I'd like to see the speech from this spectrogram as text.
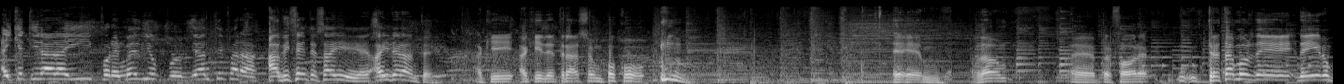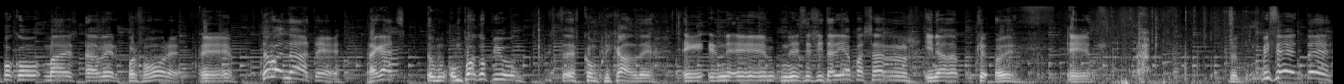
Hay que tirar ahí por el medio, por delante para... Ah, Vicente está ahí, ahí delante. Aquí, aquí detrás un poco... Eh, perdón, eh, por favor. Tratamos de, de ir un poco más... A ver, por favor. Eh, dove andate? Ragazzi, un, un poco più... Esto es complicado. De, eh, eh, necesitaría pasar y nada... Que, eh, eh, Vicente,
